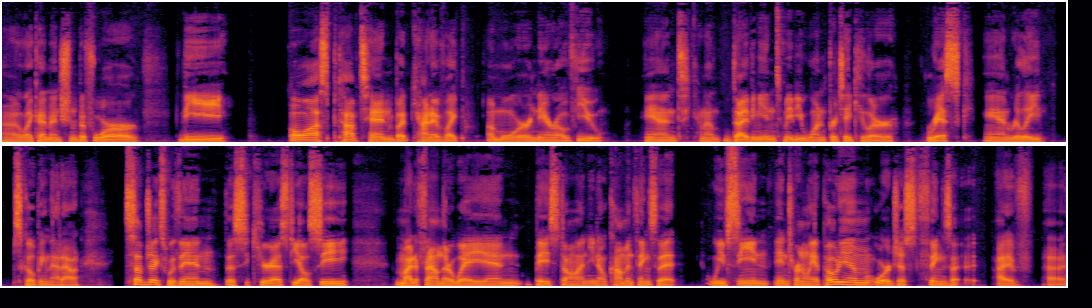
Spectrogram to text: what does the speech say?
uh, like I mentioned before, are the OWASP top ten, but kind of like a more narrow view, and kind of diving into maybe one particular risk and really scoping that out. Subjects within the secure SDLC might have found their way in based on, you know, common things that we've seen internally at Podium or just things that I've uh,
